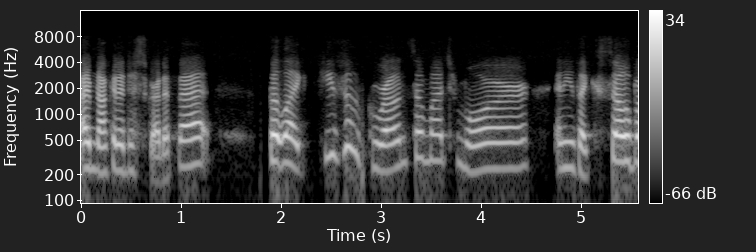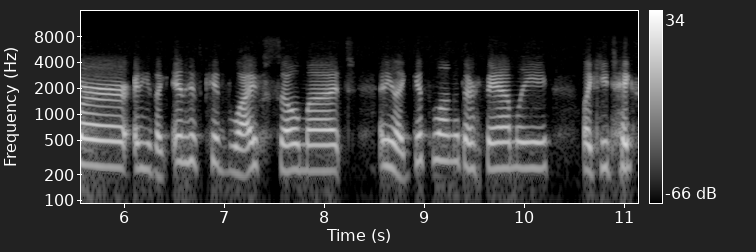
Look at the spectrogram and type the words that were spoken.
I'm not gonna discredit that, but like he's just grown so much more, and he's like sober, and he's like in his kid's life so much, and he like gets along with their family. Like he takes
